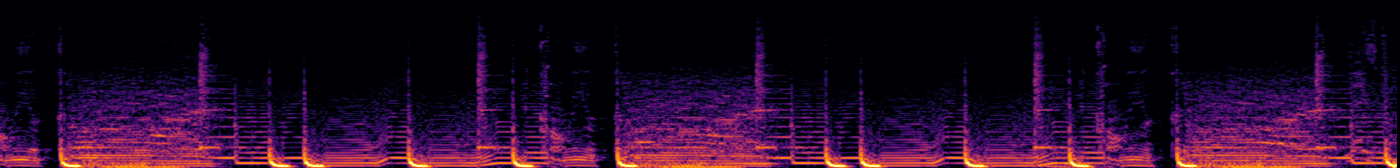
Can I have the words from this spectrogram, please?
call me a god. You call me a god. You call me a god. Let's go.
